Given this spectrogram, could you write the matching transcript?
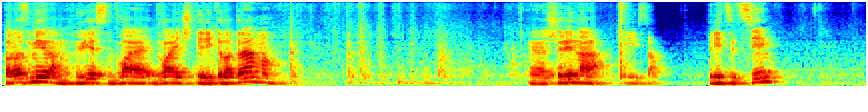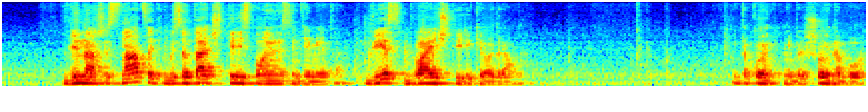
По размерам вес 2,4 килограмма. Э, ширина кейса 37 Длина 16, высота 4,5 см. Вес 2,4 кг. Такой небольшой набор.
